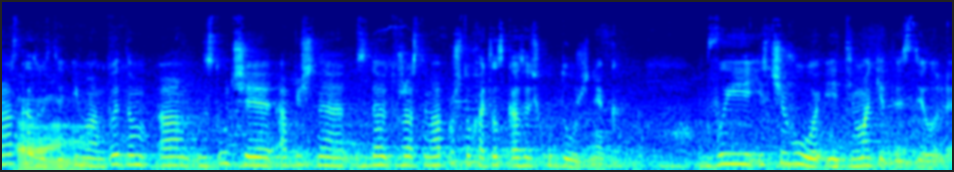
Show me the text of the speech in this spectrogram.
Рассказывайте, а... Иван, в этом а, случае обычно задают ужасный вопрос, что хотел сказать художник. Вы из чего эти макеты сделали?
